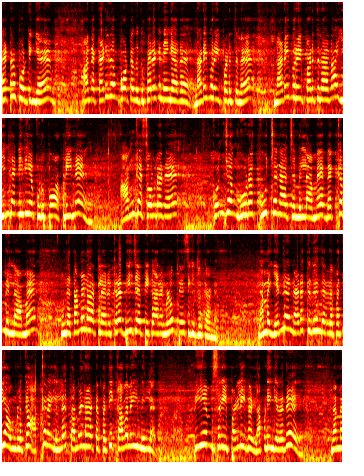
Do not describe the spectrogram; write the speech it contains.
லெட்டர் போட்டீங்க. அந்த கடிதம் போட்டதுக்கு பிறகு நீங்கள் அதை நடைமுறைப்படுத்தலை. நடைமுறைப்படுத்தினாதான் இந்த நிதியை கொடுப்போம் அப்படின்னு அங்கே சொல்கிறத கொஞ்சம் கூட கூச்ச நாச்சம் இல்லாமல் வெக்கம் இல்லாமல் இந்த தமிழ்நாட்டில் இருக்கிற பிஜேபிக்காரங்களும் பேசிக்கிட்டு இருக்காங்க. நம்ம என்ன நடக்குதுங்கிறத பற்றி அவங்களுக்கு அக்கறை இல்லை தமிழ்நாட்டை பற்றி கவலையும் இல்லை. பிஎம் ஸ்ரீ பள்ளிகள் அப்படிங்கிறது நம்ம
